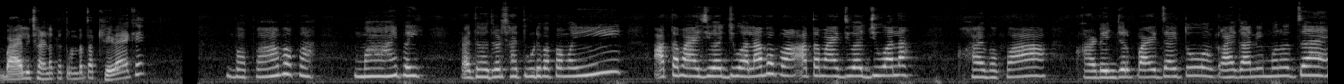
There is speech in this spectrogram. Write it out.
बायाला छाणं का तोंडाचा खेळ आहे काय? बापा बापा माय बाई. काय धडधड छाती उडे बापा माई. आता माझ्या जीवात जीव आला बापा आता माझ्या जीवात जीव आला काय बापा काय डेंजर पाय जाय तो काय गाणी म्हणत जाय.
